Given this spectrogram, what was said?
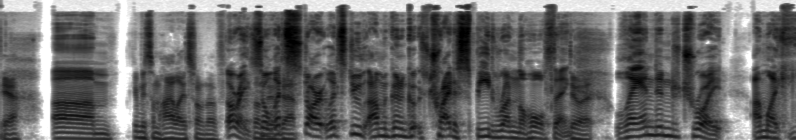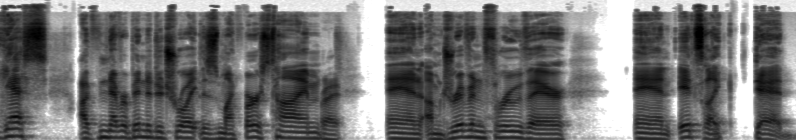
Yeah. Um. Give me some highlights from the. All right. So let's event. start. Let's do. I'm gonna go try to speed run the whole thing do it. land in Detroit. I'm like, yes, I've never been to Detroit. This is my first time. Right. And I'm driven through there and it's like dead.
